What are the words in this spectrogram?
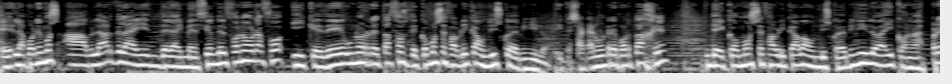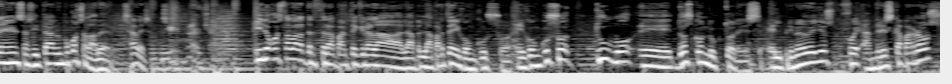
Eh, la ponemos a hablar de la, de la invención del fonógrafo y que dé unos retazos de cómo se fabrica un disco de vinilo. Y te sacan un reportaje de cómo se fabricaba un disco de vinilo ahí con las prensas y tal, un poco salaver, ¿sabes? Y luego estaba la tercera parte, que era la, la- la parte del concurso. El concurso tuvo eh, dos conductores. El primero de ellos fue Andrés Caparrós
